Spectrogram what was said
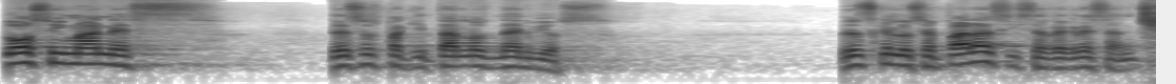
dos imanes de esos para quitar los nervios. De que los separas y se regresan.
